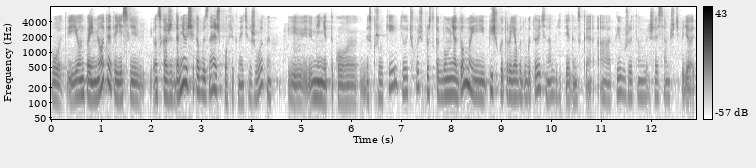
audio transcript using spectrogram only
Вот. И он поймет это, если он скажет, да мне вообще, как бы, знаешь, пофиг на этих животных, и, и у меня нет такого, я скажу, окей, делай, что хочешь, просто как бы у меня дома, и пищу, которую я буду готовить, она будет веганская, а ты уже там решай сам, что тебе делать.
